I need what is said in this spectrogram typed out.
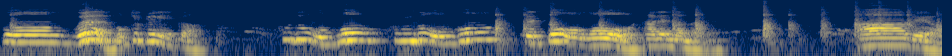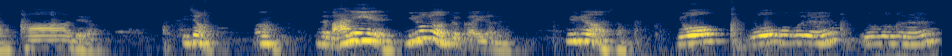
뽕. 왜? 목적적이니까. 후도 오고, 흠도 오고, 때도 오고, 다 된단 말이에요. 다 돼요. 다 돼요. 그죠? 어. 근데 만일, 이러면 어떨까, 이러면. 이렇게 나왔어. 요, 요 부분을, 요 부분을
